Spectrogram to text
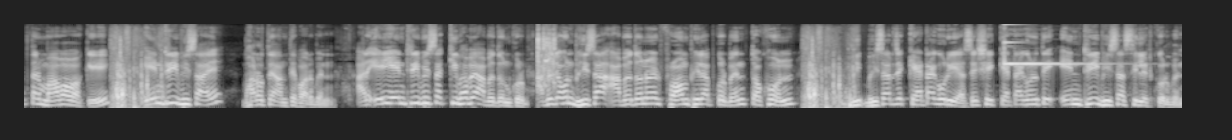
আপনার মা বাবাকে এন্ট্রি ভিসায় ভারতে আনতে পারবেন। আর এই এন্ট্রি ভিসা কীভাবে আবেদন করবেন? আপনি যখন ভিসা আবেদনের ফর্ম ফিল আপ করবেন, তখন ভিসার যে ক্যাটাগরি আছে, সেই ক্যাটাগরিতে এন্ট্রি ভিসা সিলেক্ট করবেন।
